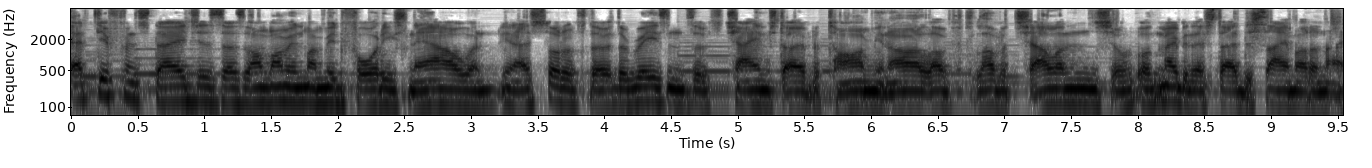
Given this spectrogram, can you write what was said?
At different stages, as I'm, I'm in my mid 40s now, and you know, sort of the, the reasons have changed over time. You know, I love love a challenge, or, or maybe they've stayed the same. I don't know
